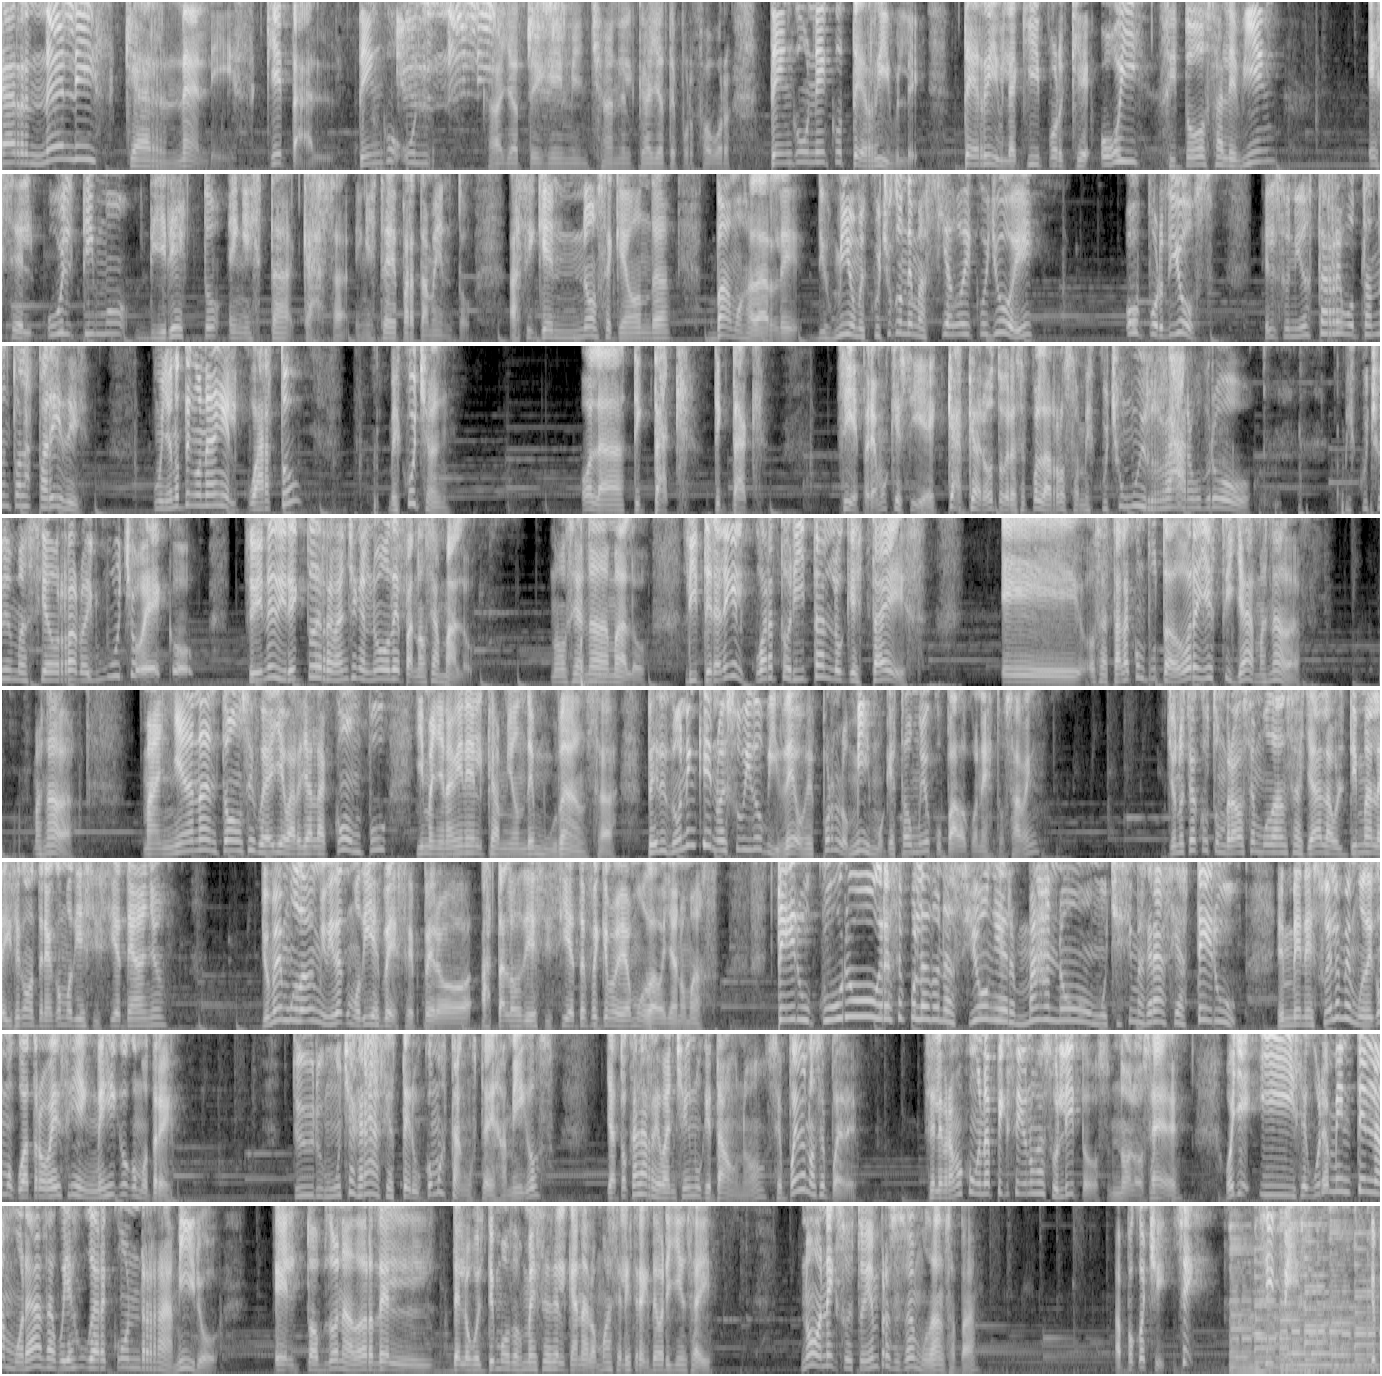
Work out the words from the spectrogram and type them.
Carnelis, Carnelis, ¿qué tal? Tengo un... Cállate Gaming Channel, cállate por favor. Tengo un eco terrible, terrible aquí porque hoy, si todo sale bien, es el último directo en esta casa, en este departamento. Así que no sé qué onda. Vamos a darle... Dios mío, me escucho con demasiado eco yo, ¿eh? Oh, por Dios. El sonido está rebotando en todas las paredes. Como ya no tengo nada en el cuarto. ¿Me escuchan? Hola, tic-tac, tic-tac. Sí, esperemos que sí, ¿eh? Cacaroto, gracias por la rosa. Me escucho muy raro, bro. Me escucho demasiado raro, hay mucho eco. Se viene directo de revancha en el nuevo depa, no seas malo. No seas nada malo. Literal en el cuarto ahorita lo que está es... Eh, o sea, está la computadora y esto y ya, más nada. Más nada. Mañana entonces voy a llevar ya la compu y mañana viene el camión de mudanza. Perdonen que no he subido videos, es por lo mismo que he estado muy ocupado con esto, ¿saben? Yo no estoy acostumbrado a hacer mudanzas ya, la última la hice cuando tenía como 17 años. Yo me he mudado en mi vida como 10 veces, pero hasta los 17 fue que me había mudado, ya no más. Terucuro, gracias por la donación, hermano. Muchísimas gracias, Teru. En Venezuela me mudé como 4 veces y en México como 3. Teru, muchas gracias, Teru. ¿Cómo están ustedes, amigos? Ya toca la revancha en Nuketown, ¿no? ¿Se puede o no se puede? ¿Celebramos con una pizza y unos azulitos? No lo sé. Oye, y seguramente en la morada voy a jugar con Ramiro el top donador de los últimos dos meses del canal. Vamos a hacer el easter de Origins ahí. No, Nexo, estoy en proceso de mudanza, pa. ¿A poco chi? Sí, sí, Pis.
